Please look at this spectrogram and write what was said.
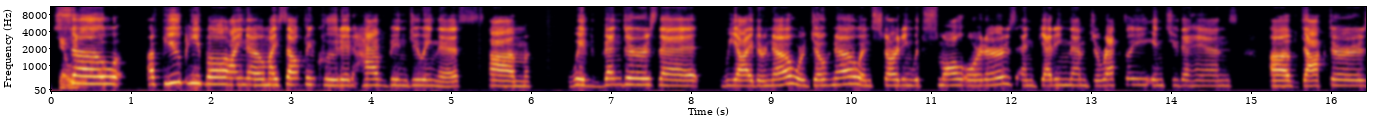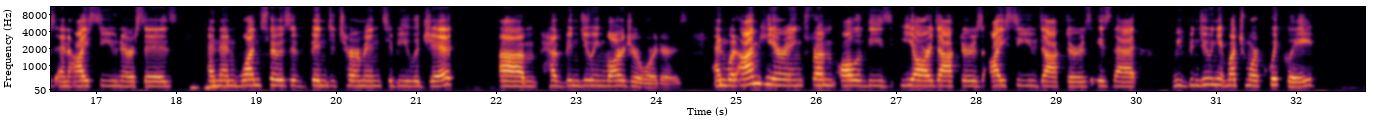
Yeah, we- so a few people I know, myself included, have been doing this um, with vendors that we either know or don't know, and starting with small orders and getting them directly into the hands of doctors and ICU nurses. And then once those have been determined to be legit, um, have been doing larger orders. And what I'm hearing from all of these ER doctors, ICU doctors, is that we've been doing it much more quickly.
